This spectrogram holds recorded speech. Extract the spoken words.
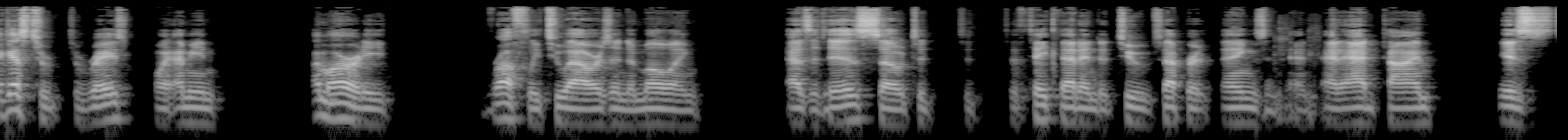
I guess to to Ray's point, I mean, I'm already roughly two hours into mowing as it is, so to to, to take that into two separate things and, and and add time is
